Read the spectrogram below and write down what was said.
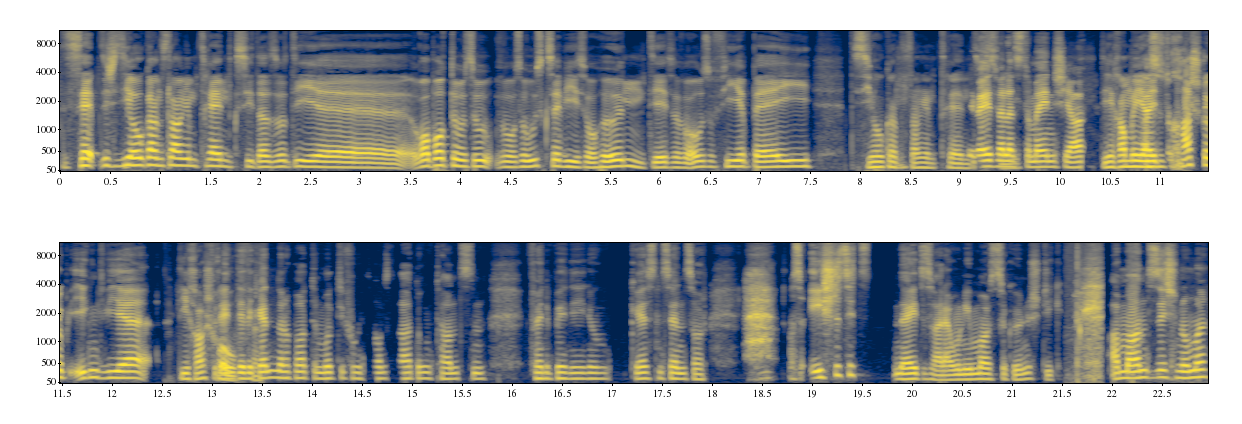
das, das war auch ganz lange im Trend, gewesen, da so die äh, Roboter, die so, die so aussehen wie so Hunde, die haben so, auch so vier Beine, die sind auch ganz lange im Trend. Ich weiß, welches du meinst, ja. Die kann man ja, Also, du kannst, glaube ich, irgendwie die kannst du kaufen. intelligenten Roboter Multifunktionsladung tanzen, Fernbedienung, Gestensensor. Hä? Also, ist das jetzt. Nein, das wäre auch niemals so günstig. Ah Mann, das ist nur,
